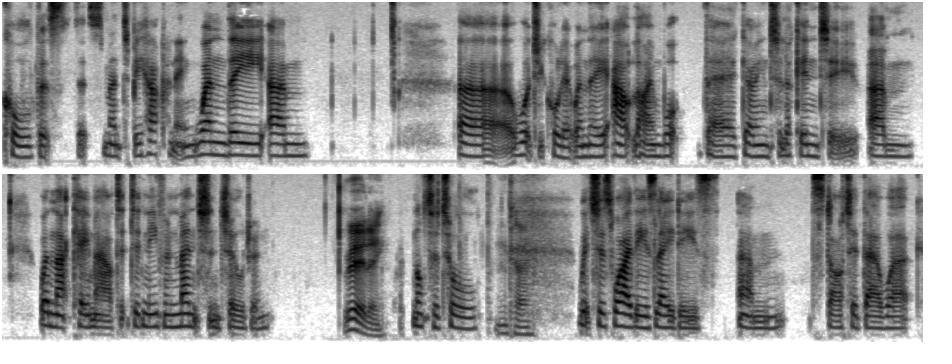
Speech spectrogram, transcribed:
called that's that's meant to be happening when the um uh what do you call it when they outline what they're going to look into um when that came out it didn't even mention children Really? not at all Okay. which is why these ladies um started their work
